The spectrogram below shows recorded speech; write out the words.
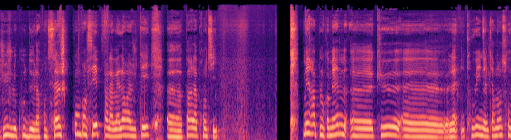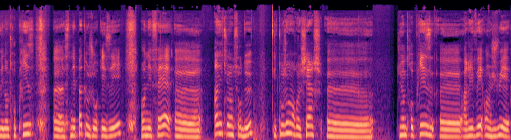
jugent le coût de l'apprentissage compensé par la valeur ajoutée par l'apprenti. Mais rappelons quand même que trouver une alternance, trouver une entreprise, ce n'est pas toujours aisé. En effet, un étudiant sur deux est toujours en recherche euh, d'une entreprise euh, arrivée en juillet.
